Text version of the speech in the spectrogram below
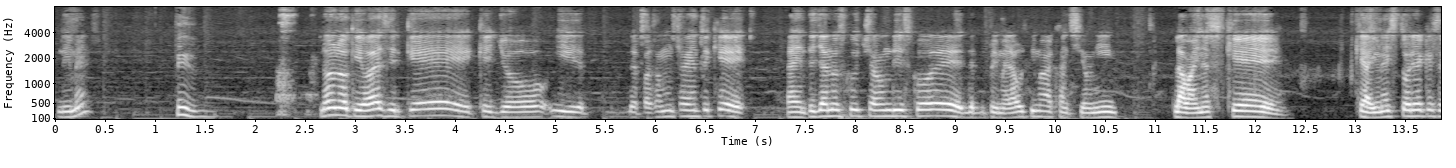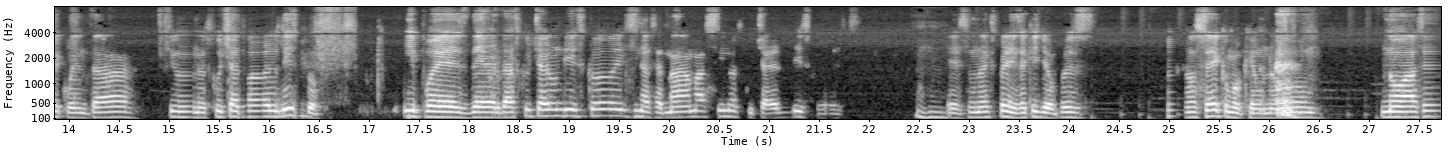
dime. Sí, No, no, que iba a decir que, que yo, y le pasa a mucha gente que la gente ya no escucha un disco de, de primera a última canción y la vaina es que, que hay una historia que se cuenta si uno escucha todo el disco. Y pues de verdad escuchar un disco y sin hacer nada más sino escuchar el disco. Es, una experiencia que yo pues, no sé, como que uno no hace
